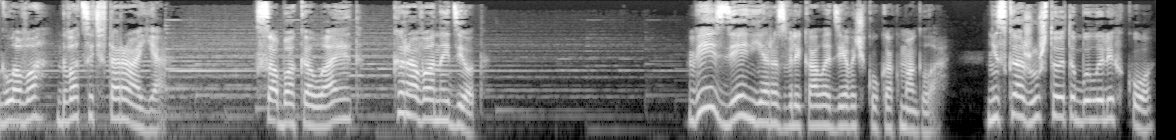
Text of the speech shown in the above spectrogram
Глава двадцать вторая. Собака лает, караван идет. Весь день я развлекала девочку как могла. Не скажу, что это было легко.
